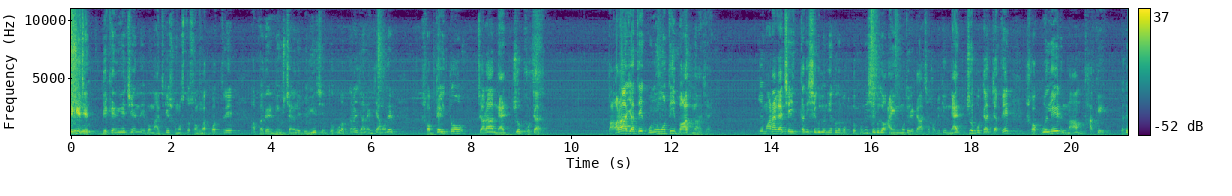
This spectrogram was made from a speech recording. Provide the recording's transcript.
দেখেছেন। দেখে নিয়েছেন এবং আজকে সমস্ত সংবাদপত্রে আপনাদের নিউজ চ্যানেলে বেরিয়েছে। তবু আপনারা জানেন যে আমাদের সবটাই তো যারা ন্যায্য ভোটার তারা যাতে কোনো মতেই বাদ না যায়। যে মারা গেছে ইত্যাদি সেগুলো নিয়ে কোনো বক্তব্য নেই, সেগুলো আইন মতো যেটা আছে হবে। কিন্তু ন্যায্য ভোটার যাতে সকলের নাম থাকে, যাতে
